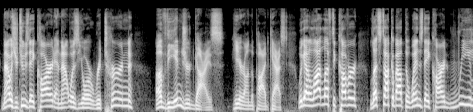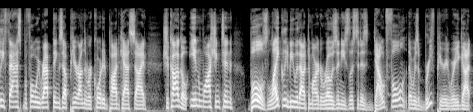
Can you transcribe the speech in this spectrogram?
And that was your Tuesday card, and that was your return of the injured guys here on the podcast. We got a lot left to cover. Let's talk about the Wednesday card really fast before we wrap things up here on the recorded podcast side. Chicago in Washington. Bulls likely to be without DeMar DeRozan. He's listed as doubtful. There was a brief period where he got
